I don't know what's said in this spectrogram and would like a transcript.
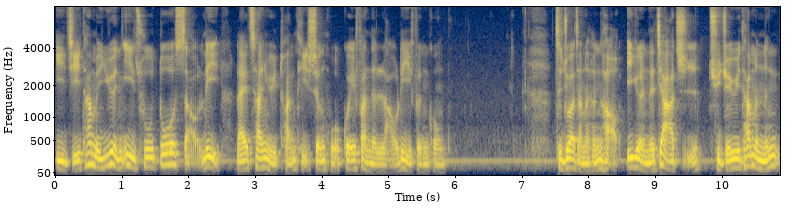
以及他们愿意出多少力来参与团体生活规范的劳力分工。这句话讲的很好，一个人的价值取决于他们能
